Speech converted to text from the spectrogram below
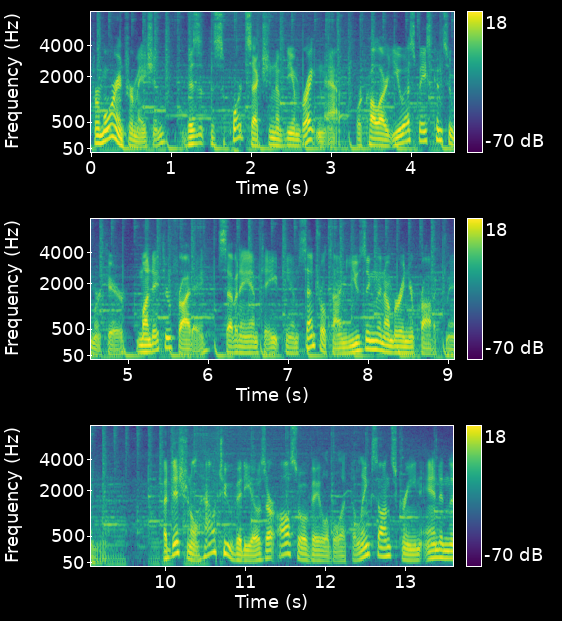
For more information, visit the support section of the Enbrighten app or call our US based consumer care Monday through Friday, 7 a.m. to 8 p.m. Central Time using the number in your product manual. Additional how to videos are also available at the links on screen and in the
